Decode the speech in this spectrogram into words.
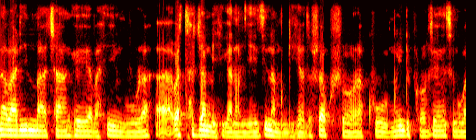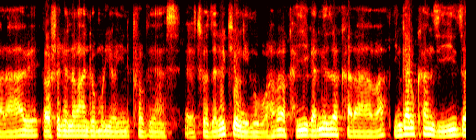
n'abarima canke abahingura eh, batajya mu higanwa nyezina mu gihe badashobora gushora ku mwindi province ngo barabe barashonye n'abandi bo muri iyo yindi province twibaza rero ko iyo ngingo bohaba bakayiga neza karaba ingaruka nziza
